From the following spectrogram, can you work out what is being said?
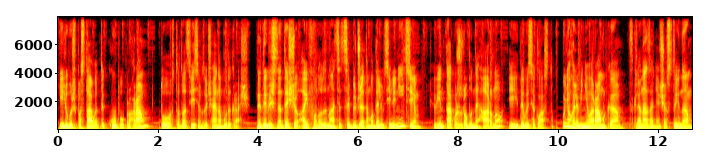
і любиш поставити купу програм, то 128, звичайно, буде краще. Не дивлячись на те, що iPhone 11 це бюджетна модель у цій лінійці, він також зроблений гарно і дивиться класно. У нього алюмінієва рамка, скляна задня частина,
